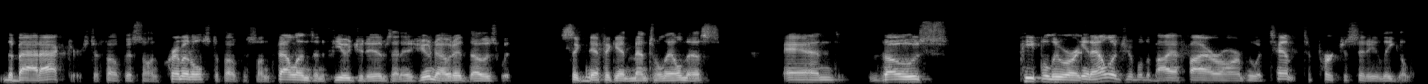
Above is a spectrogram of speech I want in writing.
the bad actors, to focus on criminals, to focus on felons and fugitives, and as you noted, those with significant mental illness and those people who are ineligible to buy a firearm who attempt to purchase it illegally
